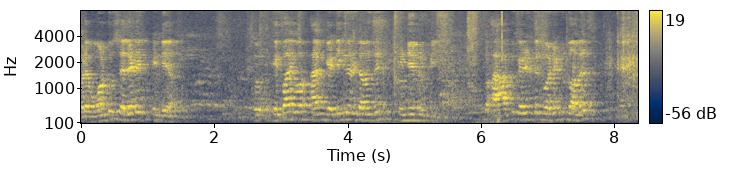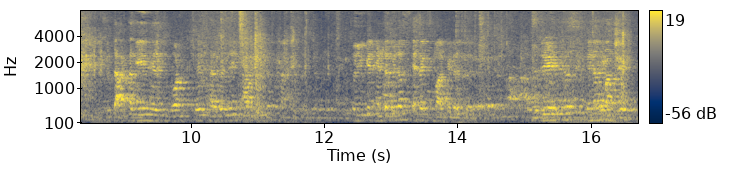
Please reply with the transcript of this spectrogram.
But I want to sell it in India. So if I wa- I'm getting the returns in Indian rupees, so I have to get it converted to dollars. So that again helps what is happening in the financial system. So you can end up in a FX market as well. Trade in a market.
